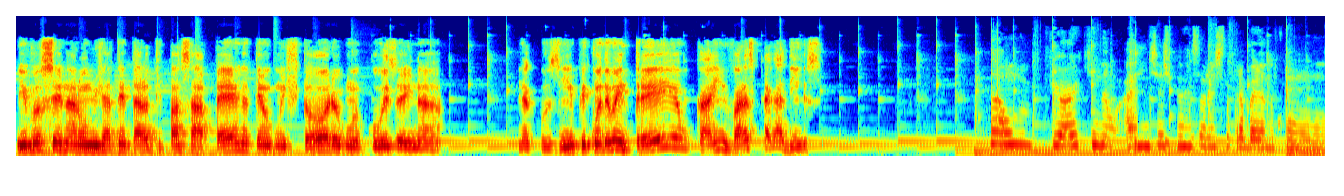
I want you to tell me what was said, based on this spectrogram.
E você, Narumi, já tentaram te passar a perna? Tem alguma história, alguma coisa aí na, na cozinha? Porque quando eu entrei, eu caí em várias pegadinhas. Não, pior que não. A gente, acho que no restaurante está trabalhando com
